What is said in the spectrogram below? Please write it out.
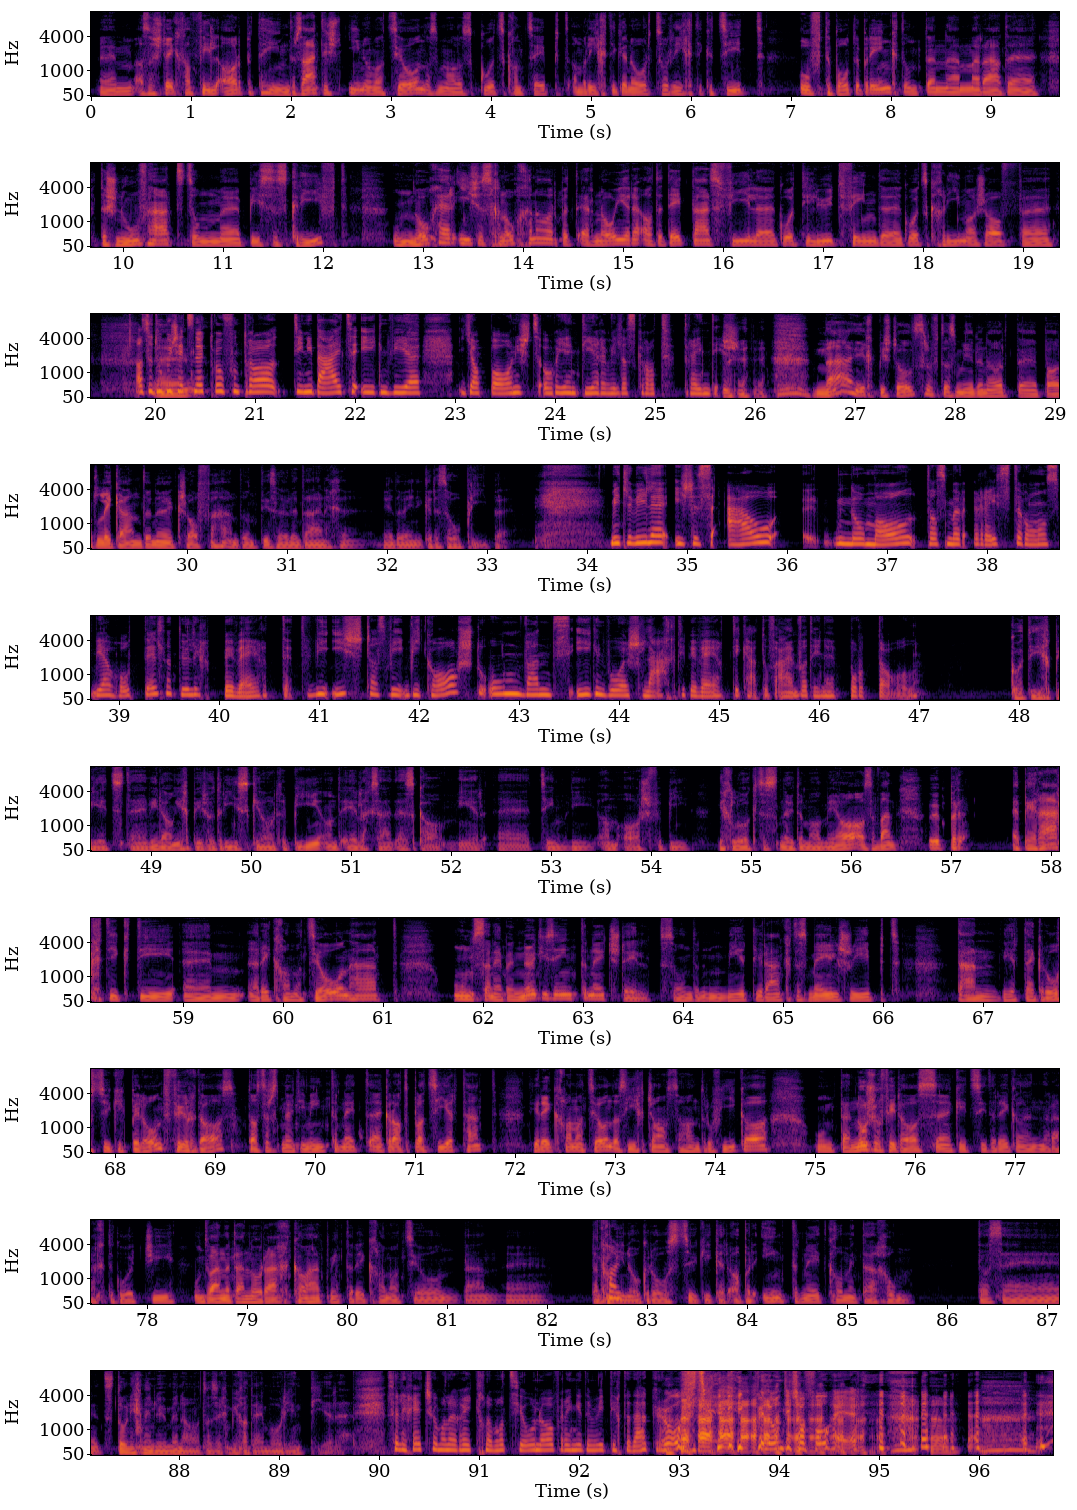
ähm, also steckt halt viel Arbeit dahinter. Das eine ist Innovation, dass man ein gutes Konzept am richtigen Ort zur richtigen Zeit auf den Boden bringt und dann haben wir auch den, den Schnuff hat, zum, äh, bis es greift. Und nachher ist es Knochenarbeit, erneuern an den Details, viele gute Leute finden, gutes Klima schaffen. Also du bist äh, jetzt nicht drauf und dran, deine Beizen irgendwie japanisch zu orientieren, weil das gerade Trend ist? Nein, ich bin stolz darauf, dass wir eine Art ein äh, paar Legenden äh, geschaffen haben und die sollen eigentlich äh, mehr oder weniger so bleiben. Mittlerweile ist es auch normal, dass man Restaurants wie auch Hotels natürlich bewertet. Wie ist das? Wie, wie gehst du um, wenn es irgendwo eine schlechte Bewertung hat auf einem von diesen Portalen? Ich bin jetzt, äh, wie lange? Ich bin schon 30 Jahre dabei und ehrlich gesagt, es geht mir äh, ziemlich am Arsch vorbei. Ich schaue das nicht einmal mehr an. Also wenn jemand eine berechtigte ähm, Reklamation hat uns dann eben nicht ins Internet stellt, sondern mir direkt ein Mail schreibt, dann wird er großzügig belohnt für das, dass er es nicht im Internet äh, gerade platziert hat, die Reklamation, dass ich die Chance habe, darauf eingehen. Und dann nur schon für das äh, gibt es in der Regel einen rechten Gutschein. Und wenn er dann noch recht hat mit der Reklamation, dann, äh, dann bin ich noch großzügiger. Aber Internetkommentar, komm, das, äh, das tue ich mir nicht mehr an, dass ich mich an dem orientiere. Soll ich jetzt schon mal eine Reklamation anbringen, damit ich dann auch grosszügig belohnt schon vorher?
